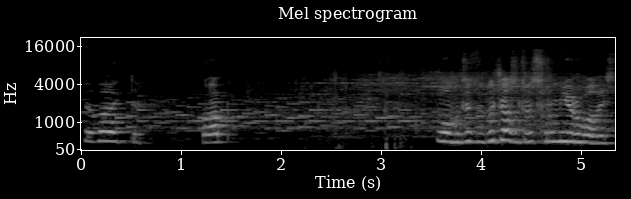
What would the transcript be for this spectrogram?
Давайте. Оп. О, мы где-то до часа трансформировались.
